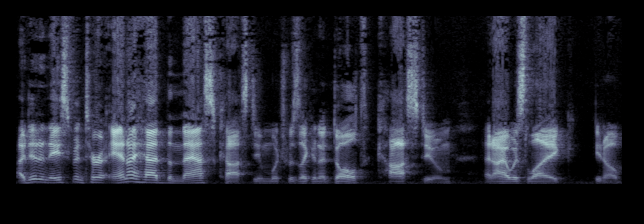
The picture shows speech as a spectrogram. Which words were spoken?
I did an Ace Ventura and I had the mask costume, which was like an adult costume. And I was like, you know,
